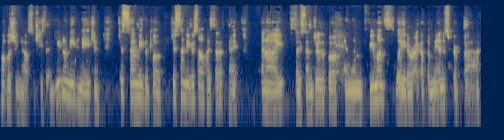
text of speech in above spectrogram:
publishing house, and she said, "You don't need an agent. Just send me the book. Just send it yourself." I said, "Okay." And I, so I sent her the book, and then a few months later, I got the manuscript back,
